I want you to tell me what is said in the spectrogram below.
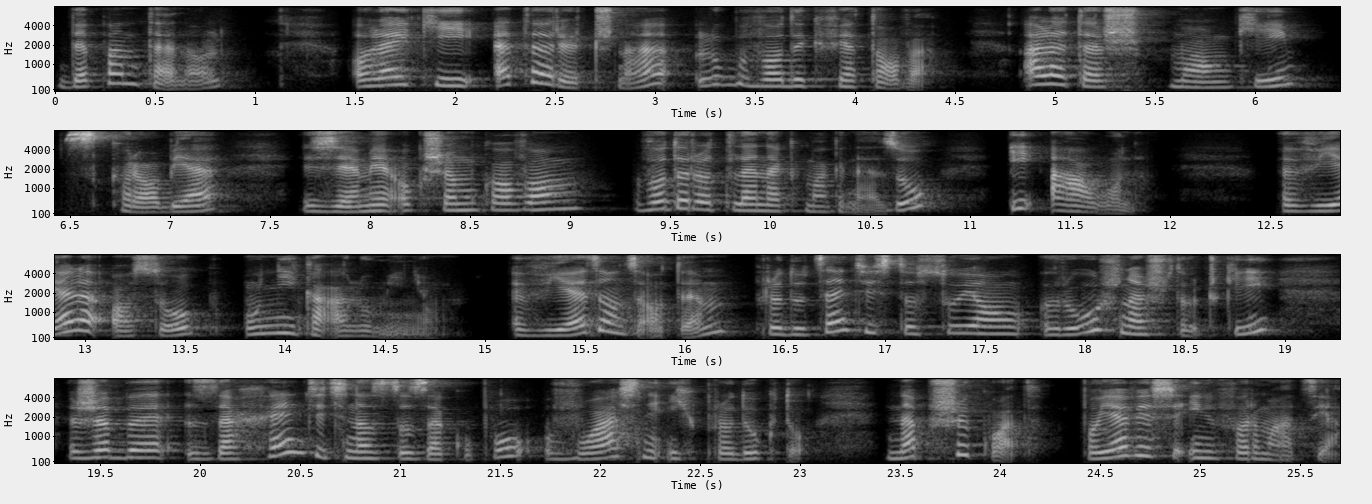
depantenol, olejki eteryczne lub wody kwiatowe, ale też mąki, skrobie, ziemię okrzemkową, wodorotlenek magnezu i aun. Wiele osób unika aluminium. Wiedząc o tym, producenci stosują różne sztuczki, żeby zachęcić nas do zakupu właśnie ich produktu. Na przykład pojawia się informacja:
